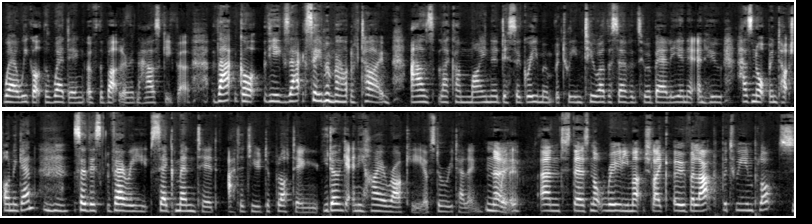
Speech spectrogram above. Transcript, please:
where we got the wedding of the butler and the housekeeper. That got the exact same amount of time as like a minor disagreement between two other servants who are barely in it and who has not been touched on again. Mhm. So this very segmented attitude to plotting, you don't get any hierarchy of storytelling No. And there's not really much like overlap between plots,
